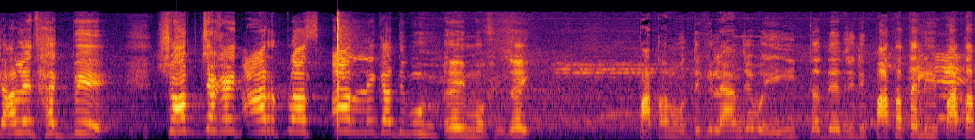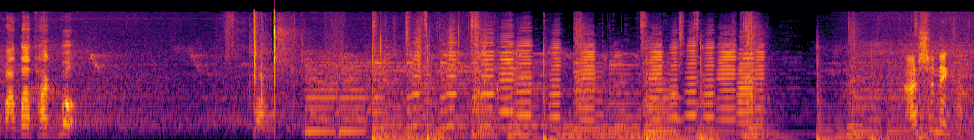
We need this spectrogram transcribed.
ডালে থাকবে সব জায়গায় আর প্লাস আর লেখা দিব। এই মফিজ এই। পাতার মধ্যে কি লেহান যাব? এই ইটটা দিয়ে যদি পাতাতে লিখি পাতা পাতা থাকব। আসেন এখানে।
